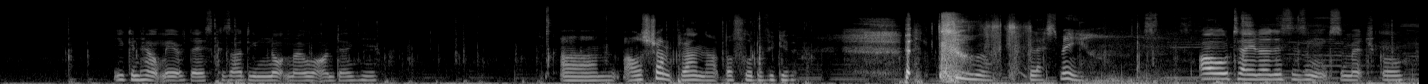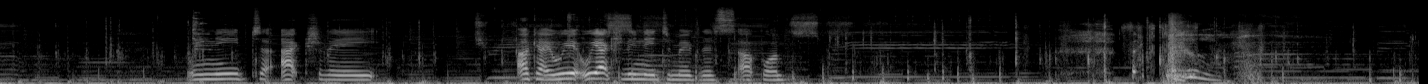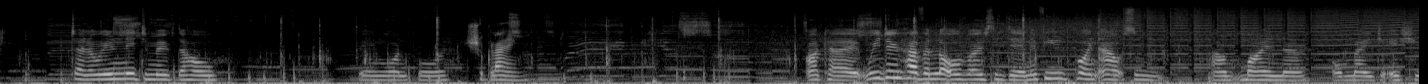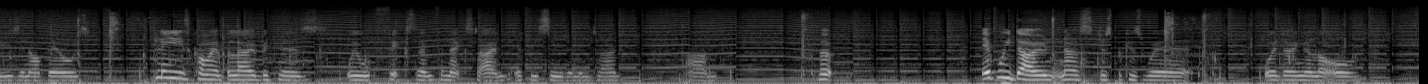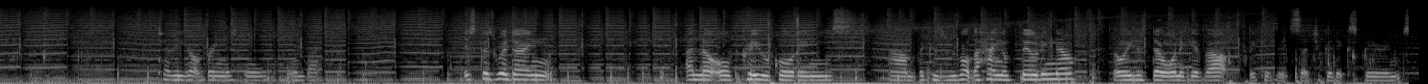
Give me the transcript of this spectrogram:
you can help me with this because I do not know what I'm doing here. Um, I was trying to plan that before the video. Bless me. Oh, Taylor, this isn't symmetrical. We need to actually. Okay, we we actually need to move this up one. Taylor, we need to move the whole thing one forward. Shablang. Okay, we do have a lot of OCD, and if you point out some um, minor or major issues in our builds, please comment below because we will fix them for next time if we see them in time. Um, but if we don't, that's just because we're we're doing a lot of. Teddy, gotta bring this wall one back. It's because we're doing a lot of pre-recordings um, because we've got the hang of building now, and we just don't want to give up because it's such a good experience.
